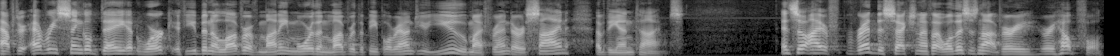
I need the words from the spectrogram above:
After every single day at work, if you've been a lover of money more than lover of the people around you, you, my friend, are a sign of the end times. And so I read this section. I thought, well, this is not very, very helpful.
